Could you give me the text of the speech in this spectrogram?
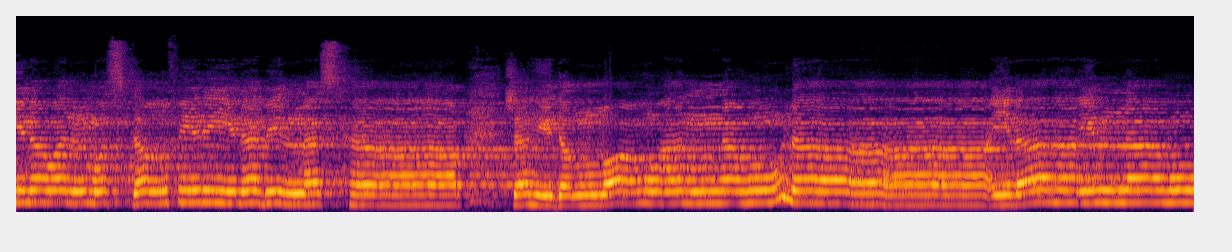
التائبين والمستغفرين بالأسحار شهد الله أنه لا إله إلا هو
